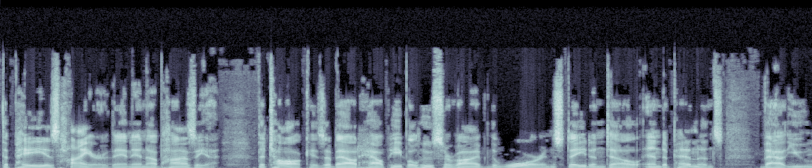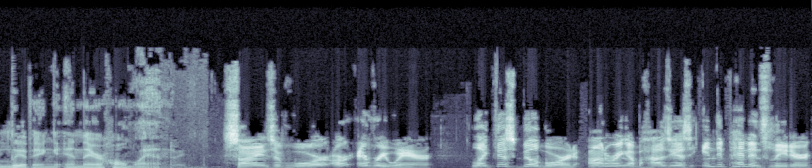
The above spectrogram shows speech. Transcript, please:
the pay is higher than in Abkhazia. The talk is about how people who survived the war and stayed until independence value living in their homeland. Signs of war are everywhere, like this billboard honoring Abkhazia's independence leader,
